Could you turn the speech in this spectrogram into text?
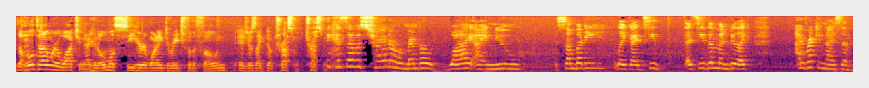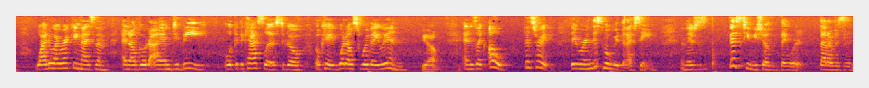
the whole time we were watching, I can almost see her wanting to reach for the phone. And just like, "No, trust me, trust me." Because I was trying to remember why I knew somebody. Like I'd see, I'd see them and be like, I recognize them. Why do I recognize them? And I'll go to IMDb, look at the cast list, to go, okay, what else were they in? Yeah. And it's like, oh, that's right, they were in this movie that I've seen, and there's this TV show that they were that I was in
